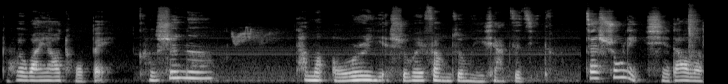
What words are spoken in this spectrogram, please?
不会弯腰驼背。可是呢，他们偶尔也是会放纵一下自己的。在书里写到了，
